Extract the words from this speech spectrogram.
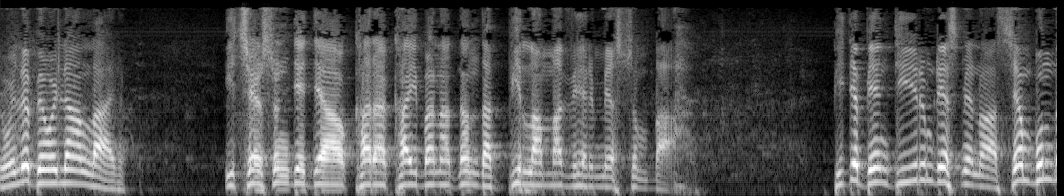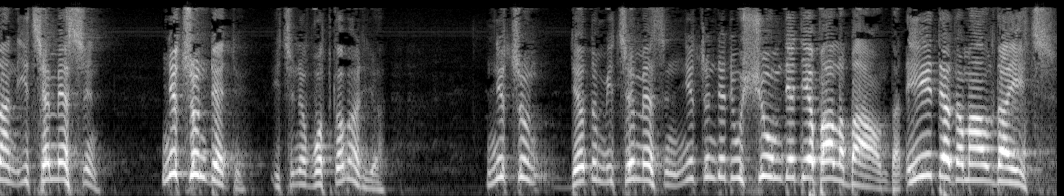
Öyle böyle anlarım. İçersin dedi o kara kaybanadan da bir lama vermesin ba. Bir de ben diyorum resmen ha sen bundan içemezsin. Niçin dedi. İçine vodka var ya. Niçin? Dedim içemezsin. Niçin dedi uşuğum dedi hep al ba ondan. İyi dedim al da iç.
